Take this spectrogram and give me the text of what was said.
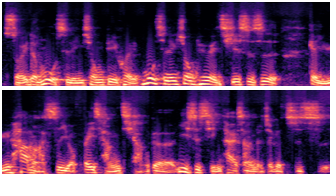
所谓的穆斯林兄弟会。穆斯林兄弟会其实是给予哈马斯有非常强的意识形态上的这个支持。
